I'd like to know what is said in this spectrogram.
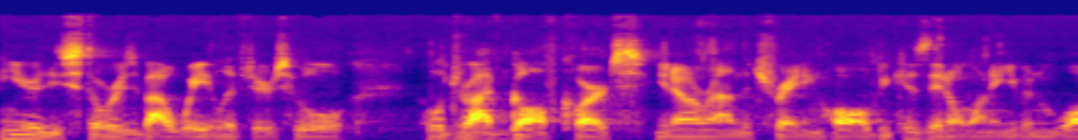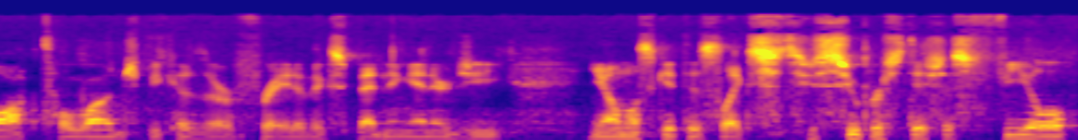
you hear these stories about weightlifters who will will drive golf carts, you know, around the training hall because they don't want to even walk to lunch because they're afraid of expending energy. You almost get this like superstitious feel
